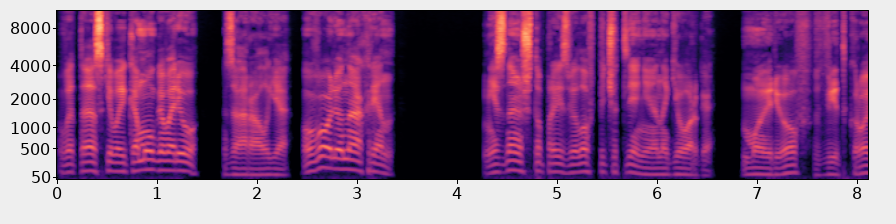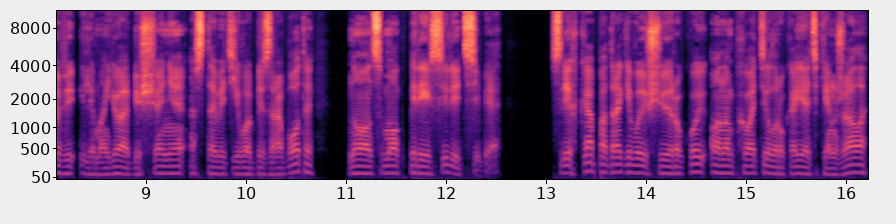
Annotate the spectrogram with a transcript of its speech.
«Вытаскивай, кому говорю!» — заорал я. «Уволю нахрен!» Не знаю, что произвело впечатление на Георга. Мой рев, вид крови или мое обещание оставить его без работы, но он смог пересилить себя. Слегка подрагивающей рукой он обхватил рукоять кинжала,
